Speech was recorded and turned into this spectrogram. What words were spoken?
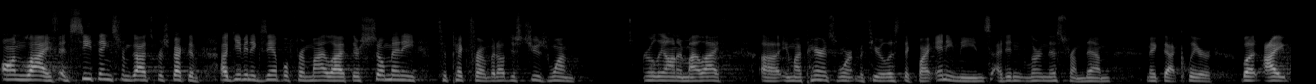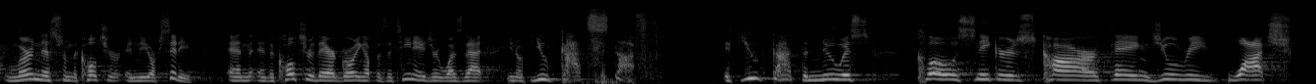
on life and see things from God's perspective. I'll give you an example example from my life. There's so many to pick from, but I'll just choose one. Early on in my life, uh, my parents weren't materialistic by any means. I didn't learn this from them, make that clear. But I learned this from the culture in New York City. And, and the culture there growing up as a teenager was that, you know, if you've got stuff, if you've got the newest clothes, sneakers, car, thing, jewelry, watch,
